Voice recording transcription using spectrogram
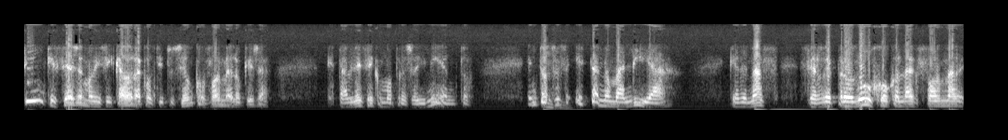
sin que se haya modificado la Constitución conforme a lo que ella establece como procedimiento. Entonces, esta anomalía, que además se reprodujo con la forma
